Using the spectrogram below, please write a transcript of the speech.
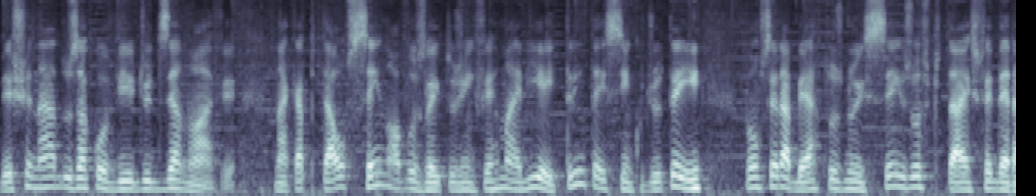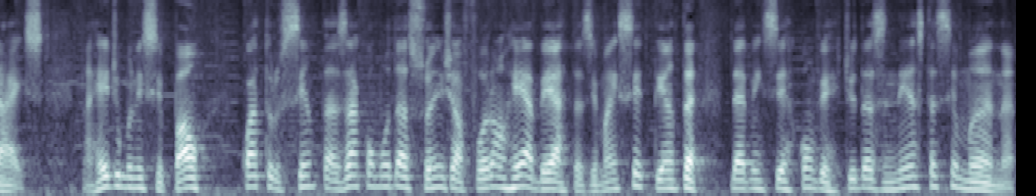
destinados à Covid-19. Na capital, 100 novos leitos de enfermaria e 35 de UTI vão ser abertos nos seis hospitais federais. Na rede municipal, 400 acomodações já foram reabertas e mais 70 devem ser convertidas nesta semana.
